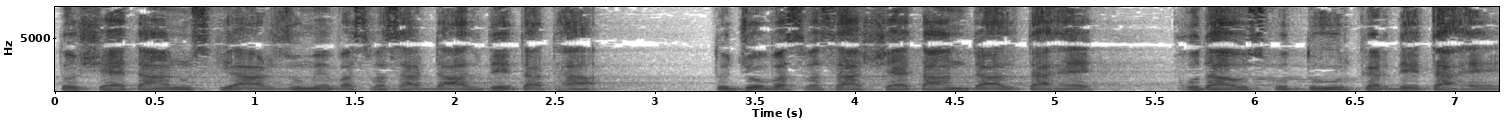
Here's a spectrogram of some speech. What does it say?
تو شیطان اس کی آرزو میں وسوسہ ڈال دیتا تھا۔ تو جو وسوسہ شیطان ڈالتا ہے، خدا اس کو دور کر دیتا ہے۔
